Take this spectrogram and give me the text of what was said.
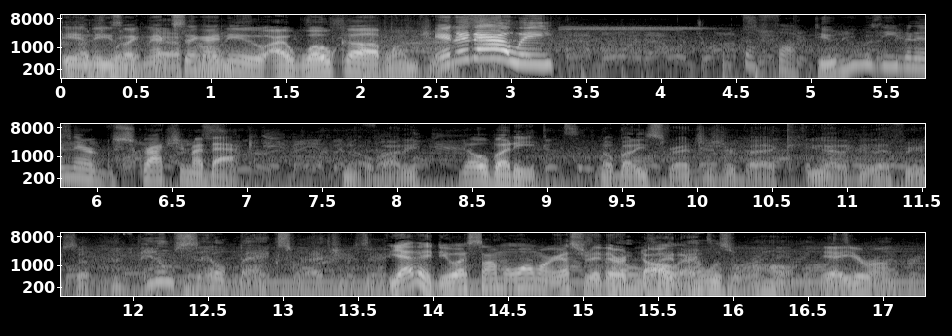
I and he's like, to next thing I knew, I woke up Plungers. in an alley. What the fuck, dude? Who was even in there scratching my back? Nobody. Nobody. Nobody scratches your back. You got to do that for yourself. They don't sell back scratches. anymore. Yeah, they do. I saw them at Walmart yesterday. They're a dollar. I was wrong. Yeah, you're wrong.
